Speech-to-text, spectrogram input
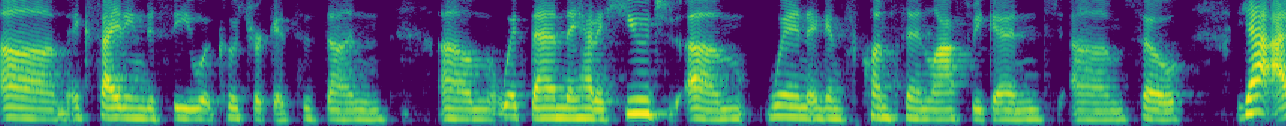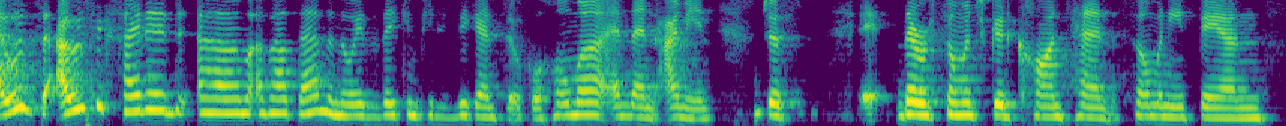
Um, exciting to see what Coach Ricketts has done um, with them. They had a huge um, win against Clemson last weekend. Um, so yeah, I was I was excited um, about them and the way that they competed against Oklahoma. And then I mean, just it, there was so much good content, so many fans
